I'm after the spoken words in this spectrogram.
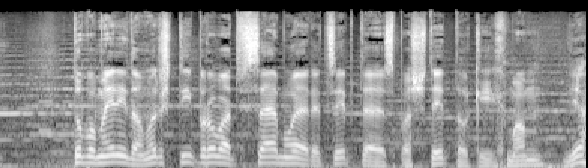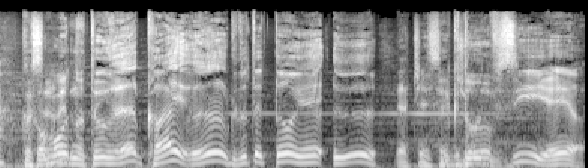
to pomeni, da moraš ti probati vse moje recepte s pašteto, ki jih imam. Ja, Ko sem komod- vedno tu, e, kaj, e, kdo te to je? E. Ja, če se Kdo kdo vsi jejo,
